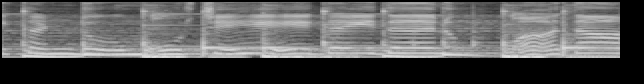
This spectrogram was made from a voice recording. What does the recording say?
ಕಂಡು ಮೂರ್ಛೆ ಗೈದನು ಮಾತಾ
